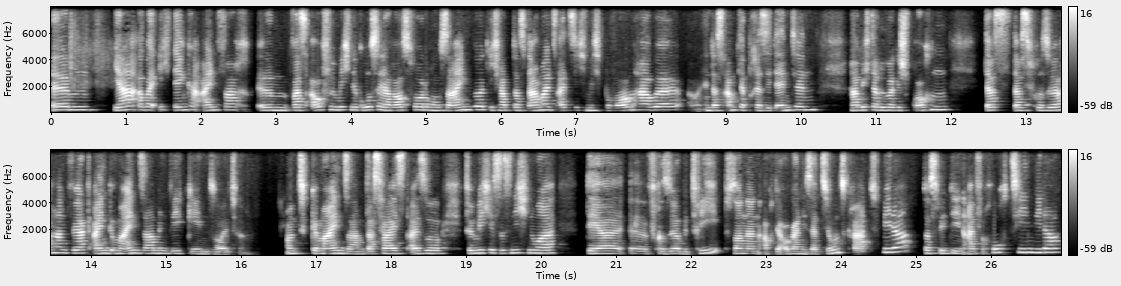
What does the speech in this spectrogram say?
Ähm, ja, aber ich denke einfach, ähm, was auch für mich eine große Herausforderung sein wird. Ich habe das damals, als ich mich beworben habe in das Amt der Präsidentin, habe ich darüber gesprochen, dass das Friseurhandwerk einen gemeinsamen Weg gehen sollte. Und gemeinsam. Das heißt also, für mich ist es nicht nur der äh, Friseurbetrieb, sondern auch der Organisationsgrad wieder, dass wir den einfach hochziehen wieder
